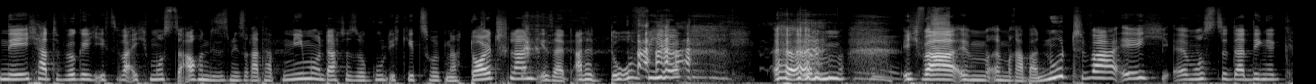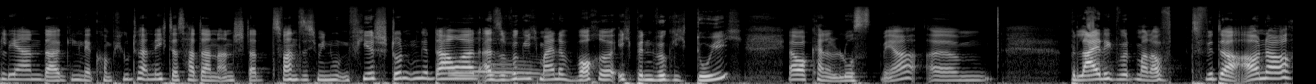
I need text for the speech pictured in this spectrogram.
Nee, ich hatte wirklich, ich, war, ich musste auch in dieses Miserat hab Nemo und dachte so, gut, ich gehe zurück nach Deutschland. Ihr seid alle doof hier. ähm, ich war im, im Rabanut, war ich, äh, musste da Dinge klären. Da ging der Computer nicht. Das hat dann anstatt 20 Minuten vier Stunden gedauert. Also wirklich meine Woche. Ich bin wirklich durch. Ich habe auch keine Lust mehr. Ähm, beleidigt wird man auf Twitter auch noch.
